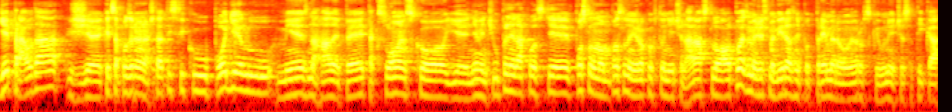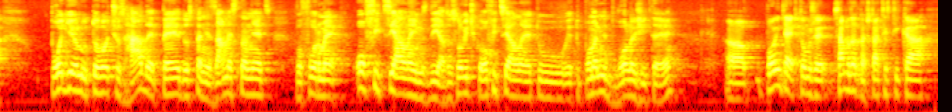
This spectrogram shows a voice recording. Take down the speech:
je pravda, že keď sa pozrieme na štatistiku podielu miest na HDP, tak Slovensko je, neviem či úplne na chvoste, v poslednom, posledných rokoch to niečo narastlo, ale povedzme, že sme výrazne pod priemerom Európskej únie, čo sa týka podielu toho, čo z HDP dostane zamestnanec vo forme oficiálnej mzdy. A to slovičko oficiálne je tu, je tu pomerne dôležité, Pointa je v tom, že samotná štatistika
